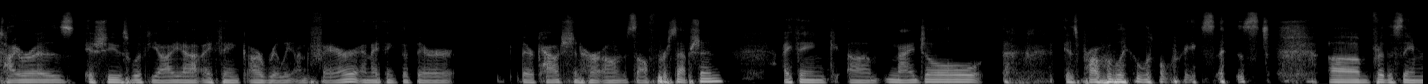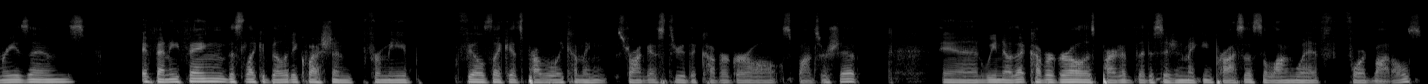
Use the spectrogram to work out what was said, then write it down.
tyra's issues with yaya i think are really unfair and i think that they're they're couched in her own self-perception. I think um, nigel is probably a little racist um, for the same reasons. If anything this likability question for me feels like it's probably coming strongest through the covergirl sponsorship. And we know that covergirl is part of the decision making process along with ford models.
